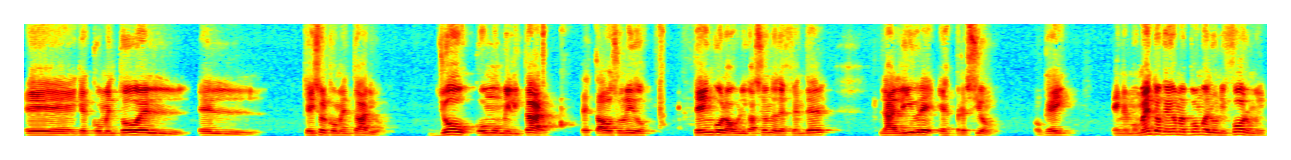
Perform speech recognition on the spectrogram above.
eh, que comentó el, el, que hizo el comentario. Yo como militar de Estados Unidos tengo la obligación de defender la libre expresión, ¿ok? En el momento que yo me pongo el uniforme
